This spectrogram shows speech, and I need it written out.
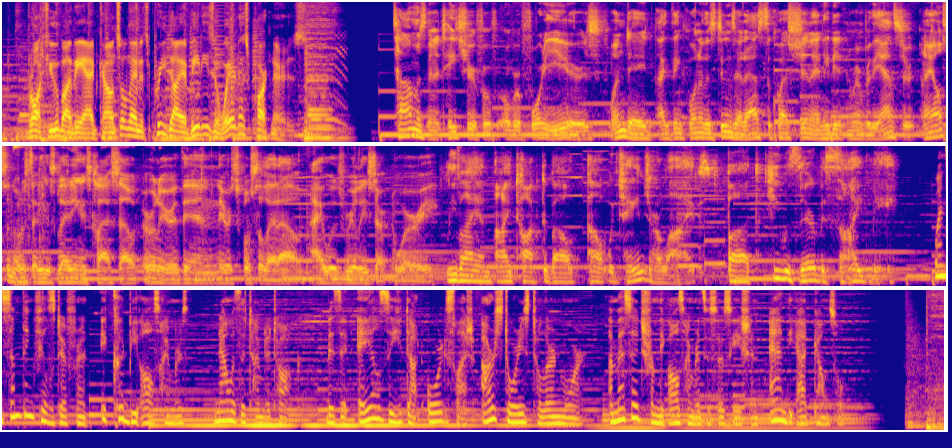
Brought to you by the Ad Council and its pre-diabetes awareness partners. Tom has been a teacher for over 40 years. One day, I think one of the students had asked the question and he didn't remember the answer. And I also noticed that he was letting his class out earlier than they were supposed to let out. I was really starting to worry. Levi and I talked about how it would change our lives, but he was there beside me. When something feels different, it could be Alzheimer's. Now is the time to talk. Visit alz.org slash our stories to learn more. A message from the Alzheimer's Association and the Ad Council.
